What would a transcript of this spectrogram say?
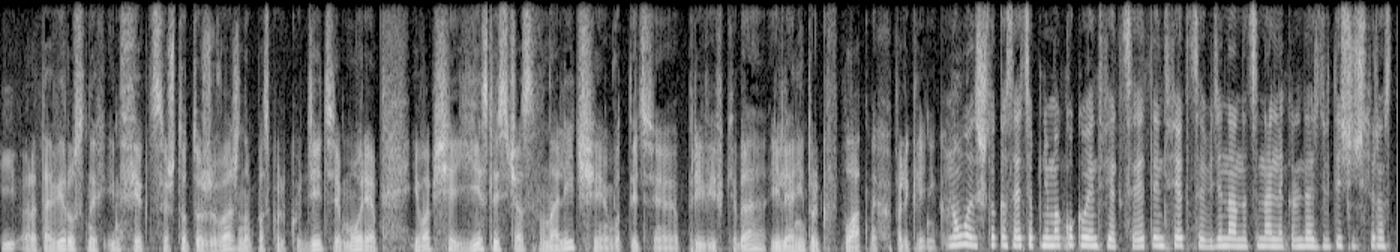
и ротавирусных инфекций, что тоже важно, поскольку дети, море. И вообще, есть ли сейчас в наличии вот эти прививки, да, или они только в платных поликлиниках? Ну вот, что касается пневмококковой инфекции, эта инфекция введена в национальный календарь с 2014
